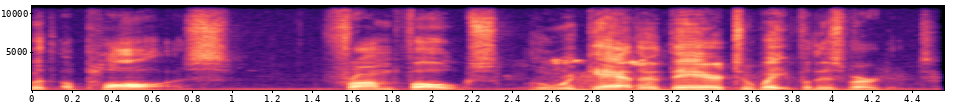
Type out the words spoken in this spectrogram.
with applause from folks who were gathered there to wait for this verdict.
